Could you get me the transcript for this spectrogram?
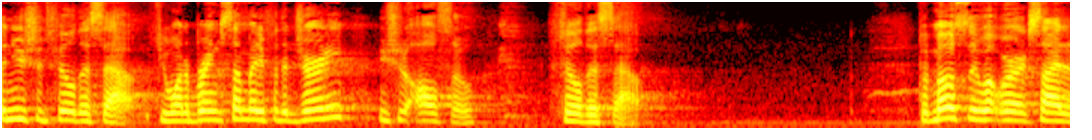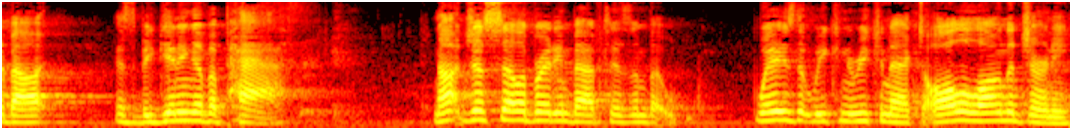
then you should fill this out. If you want to bring somebody for the journey, you should also fill this out. But mostly what we're excited about is the beginning of a path. Not just celebrating baptism, but ways that we can reconnect all along the journey,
